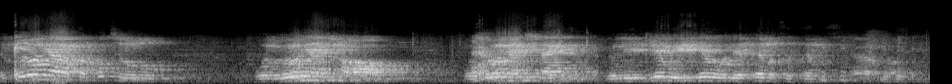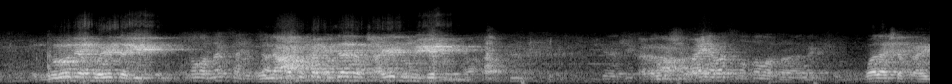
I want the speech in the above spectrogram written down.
الكولونيا ما بتنقضش الوضوء. والكولونيا مش حرام. والكولونيا مش نجس واللي يتلوي يتلوي واللي يتقبض يتقبض. الكولونيا كويسة جدا. واللي عنده كام ازازه مش عايزهم يجيبهم بس تعتبر نجس ولا شفعي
